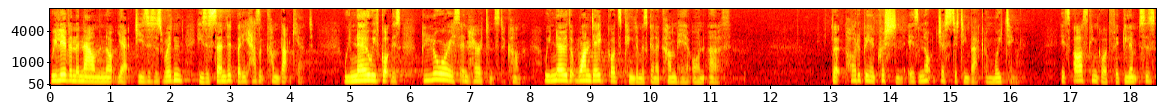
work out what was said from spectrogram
We live in the now and the not yet. Jesus has risen, he's ascended, but he hasn't come back yet. We know we've got this glorious inheritance to come. We know that one day God's kingdom is going to come here on earth. But part of being a Christian is not just sitting back and waiting, it's asking God for glimpses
